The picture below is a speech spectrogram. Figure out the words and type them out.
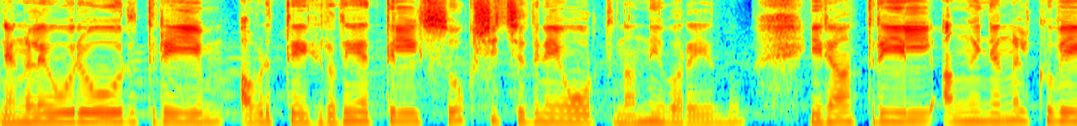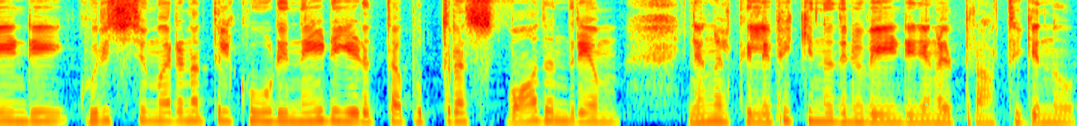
ഞങ്ങളെ ഓരോരുത്തരെയും അവിടുത്തെ ഹൃദയത്തിൽ സൂക്ഷിച്ചതിനെ ഓർത്ത് നന്ദി പറയുന്നു. ഈ രാത്രിയിൽ അങ്ങ് ഞങ്ങൾക്ക് വേണ്ടി കുരിശു മരണത്തിൽ കൂടി നേടിയെടുത്ത പുത്ര സ്വാതന്ത്ര്യം ഞങ്ങൾക്ക് ലഭിക്കുന്നതിനു വേണ്ടി ഞങ്ങൾ പ്രാർത്ഥിക്കുന്നു.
